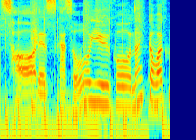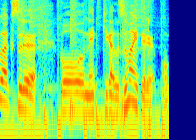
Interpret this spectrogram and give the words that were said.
そうですか。そういうこうなんかワクワクするこう熱気が渦巻いてる。お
